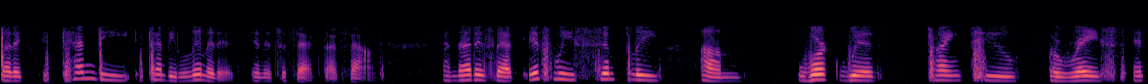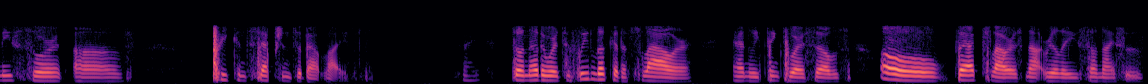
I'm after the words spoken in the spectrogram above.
but it, it can be it can be limited in its effect. I've found, and that is that if we simply um, work with trying to erase any sort of preconceptions about life, right? So, in other words, if we look at a flower and we think to ourselves, "Oh, that flower is not really so nice as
